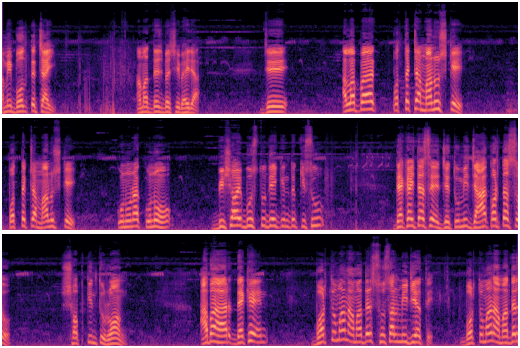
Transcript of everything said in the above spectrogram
আমি বলতে চাই, আমার দেশবাসী ভাইরা যে আল্লাপাক প্রত্যেকটা মানুষকে প্রত্যেকটা মানুষকে কোনো না কোনো বিষয়বস্তু দিয়ে কিন্তু কিছু দেখাইতেছে যে তুমি যা করতেছো সব কিন্তু রং। আবার দেখেন, বর্তমান আমাদের সোশ্যাল মিডিয়াতে বর্তমান আমাদের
